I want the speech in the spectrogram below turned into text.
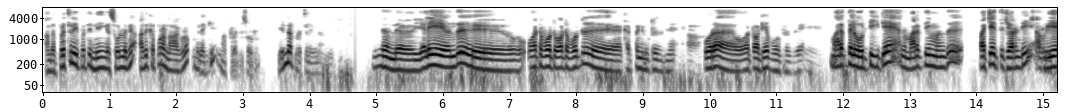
அந்த பிரச்சனையை பத்தி நீங்க சொல்லுங்க. அதுக்கப்புறம் நாங்களும் விலக்கி மக்களுக்கு சொல்றோம். என்ன பிரச்சனைங்கன்னா இது அந்த இலையை வந்து ஓட்டை போட்டு ஓட்டை போட்டு கட் பண்ணி விட்டுருதுங்க ஆ. பூரா ஓட்ட ஓட்டையாக போட்டுருது மரத்தில் ஒட்டிக்கிட்டே அந்த மரத்தையும் வந்து பச்சையத்தை சுரண்டி அப்படியே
